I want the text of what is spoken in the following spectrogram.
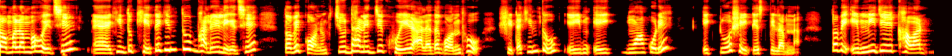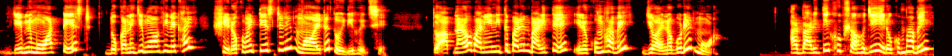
লম্বা লম্বা হয়েছে কিন্তু খেতে কিন্তু ভালোই লেগেছে। তবে কনকচুর ধানের যে খইয়ের আলাদা গন্ধ, সেটা কিন্তু এই এই মোয়া করে একটুও সেই টেস্ট পেলাম না। তবে এমনি যে খাওয়ার, এমনি মোয়ার টেস্ট দোকানে যে মোয়া কিনে খাই, সেরকমের টেস্টেরই মোয়া এটা তৈরি হয়েছে। তো আপনারাও বানিয়ে নিতে পারেন বাড়িতে এরকমভাবেই জয়নগরের মোয়া। আর বাড়িতে খুব সহজেই এরকমভাবেই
